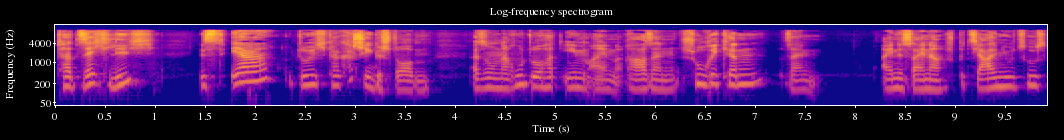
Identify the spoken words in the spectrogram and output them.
Tatsächlich ist er durch Kakashi gestorben. Also Naruto hat ihm ein Rasen Shuriken, sein, eines seiner Spezialnutsus,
